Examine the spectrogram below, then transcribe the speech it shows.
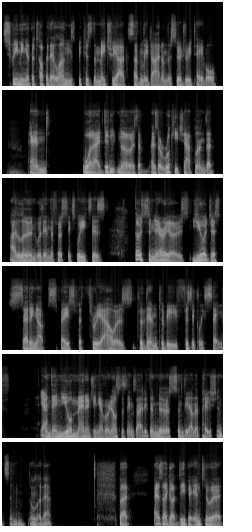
screaming at the top of their lungs because the matriarch suddenly died on the surgery table. And what I didn't know as a as a rookie chaplain that I learned within the first six weeks is those scenarios, you're just setting up space for three hours for them to be physically safe. Yeah. And then you're managing everyone else's anxiety, the nurse and the other patients and all of that. But as I got deeper into it,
